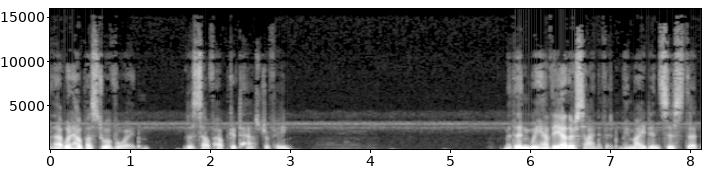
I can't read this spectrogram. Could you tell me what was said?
Now, that would help us to avoid the self help catastrophe. But then we have the other side of it. We might insist that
